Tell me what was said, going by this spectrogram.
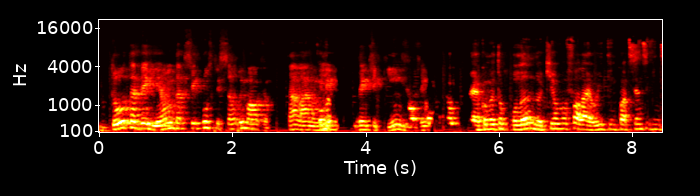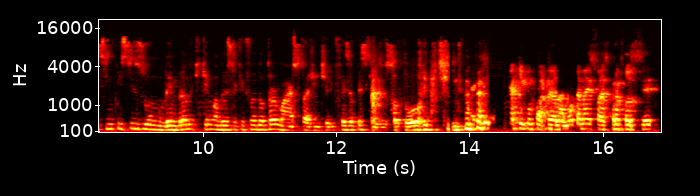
do tabelião da circunscrição do imóvel. Está lá no como, 215, 200... É, como eu estou pulando aqui, eu vou falar, é o item 425, inciso 1. Lembrando que quem mandou isso aqui foi o Dr. Márcio, tá, gente? Ele que fez a pesquisa, eu só estou repetindo. aqui com o papel na mão tá mais fácil para você,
